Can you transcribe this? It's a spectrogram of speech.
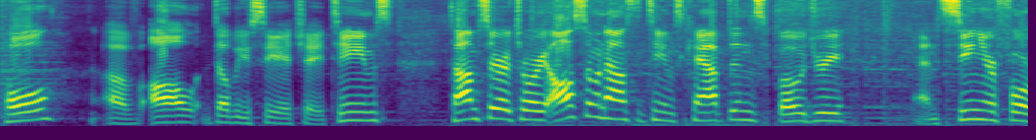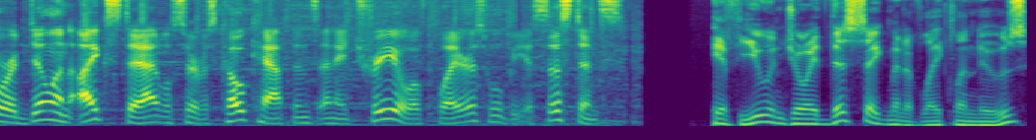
poll of all WCHA teams. Tom Serratore also announced the team's captains, Baudry and senior forward Dylan Eichstad will serve as co-captains, and a trio of players will be assistants. If you enjoyed this segment of Lakeland News,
